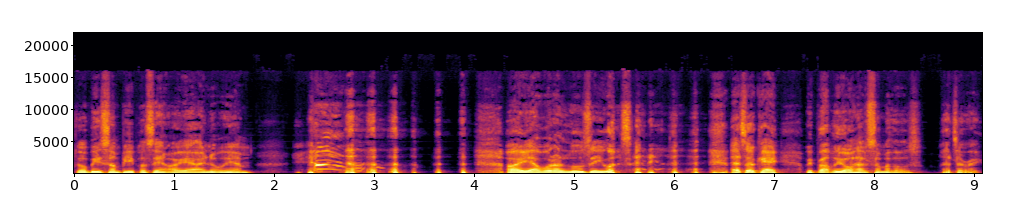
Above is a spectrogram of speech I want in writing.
There'll be some people saying, oh yeah, I know him. oh yeah, what a loser he was. That's okay. We probably all have some of those. That's all right.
